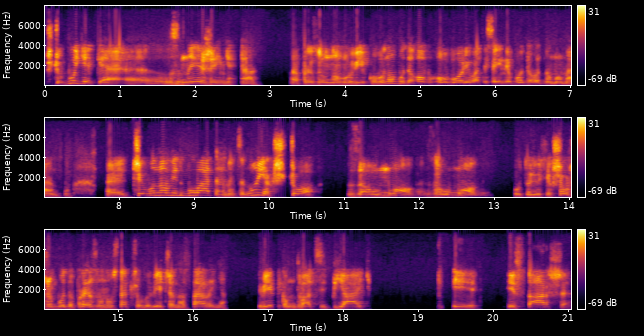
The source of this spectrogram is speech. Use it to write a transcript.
що будь-яке е, зниження е, призовного віку воно буде обговорюватися і не буде одномоментним. Е, чи воно відбуватиметься? Ну, якщо за умови, за умови, повторюсь, якщо вже буде призвано все чоловіче населення віком 25 і, і старше,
